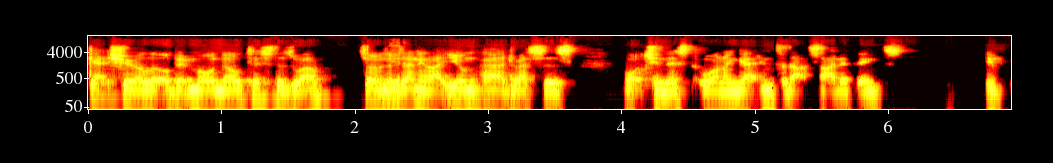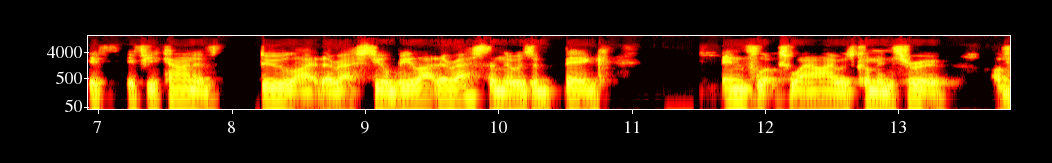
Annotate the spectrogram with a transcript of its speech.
gets you a little bit more noticed as well. So if there's yeah. any like young hairdressers watching this that want to get into that side of things, if, if, if you kind of do like the rest, you'll be like the rest. And there was a big influx when I was coming through of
